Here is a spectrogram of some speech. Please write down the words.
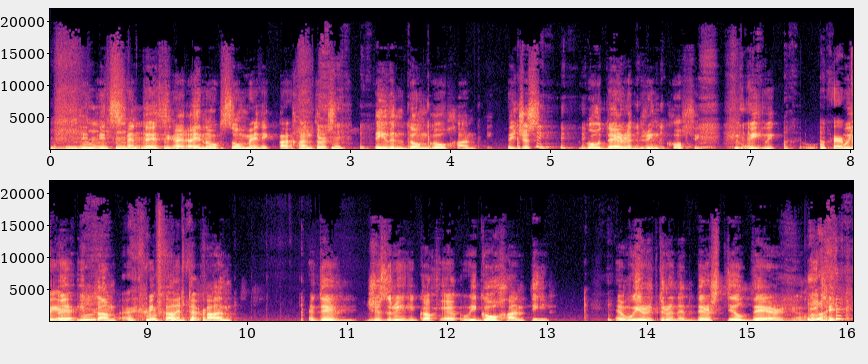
It, it's fantastic. I, I, know so many hunters. They even don't go hunting. They just go there and drink coffee. We we we, we, we, we come we come to hunt, and they're just drinking coffee. Uh, we go hunting, and we return, and they're still there. You know? Like,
